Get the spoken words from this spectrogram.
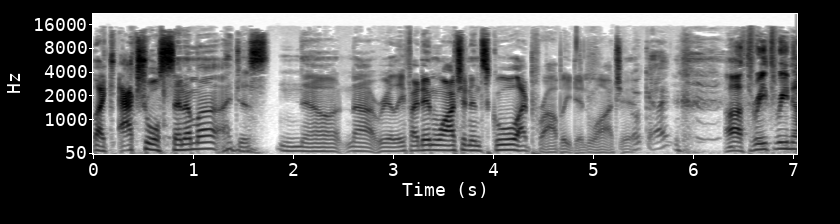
like actual cinema, I just no, not really. If I didn't watch it in school, I probably didn't watch it. Okay. Uh, 339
